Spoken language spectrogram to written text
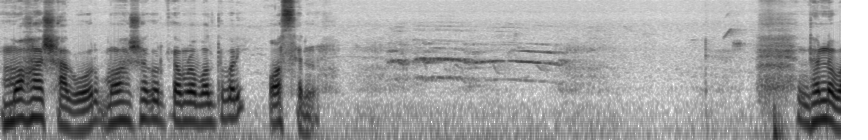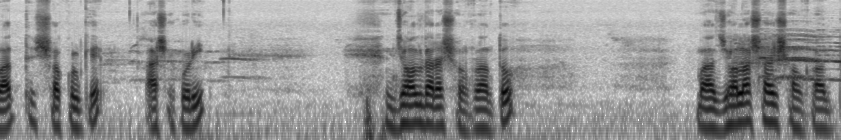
মহাসাগর। মহাসাগরকে আমরা বলতে পারি অসেন ধন্যবাদ সকলকে। আশা করি জল দ্বারা সংক্রান্ত বা জলাশয় সংক্রান্ত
